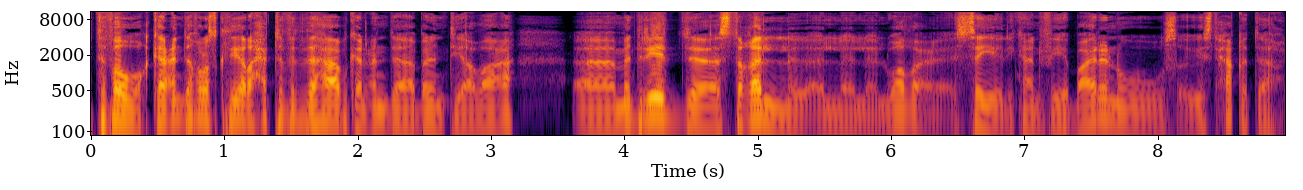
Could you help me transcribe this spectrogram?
يتفوق. كان عنده فرص كثيرة حتى في الذهاب كان عنده بلنتي أضاعه. آه، مدريد استغل ال- ال- الوضع السيء اللي كان فيه بايرن ويستحق التأهل.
